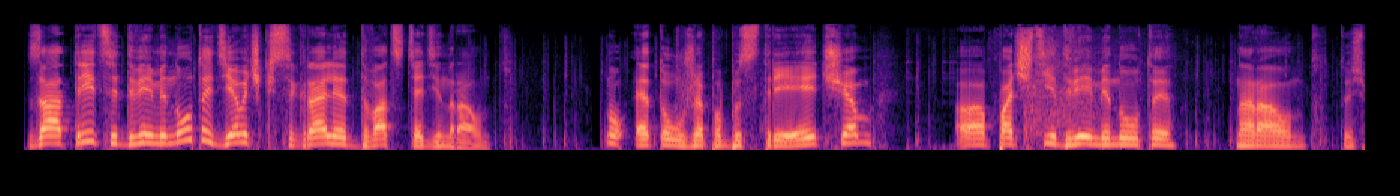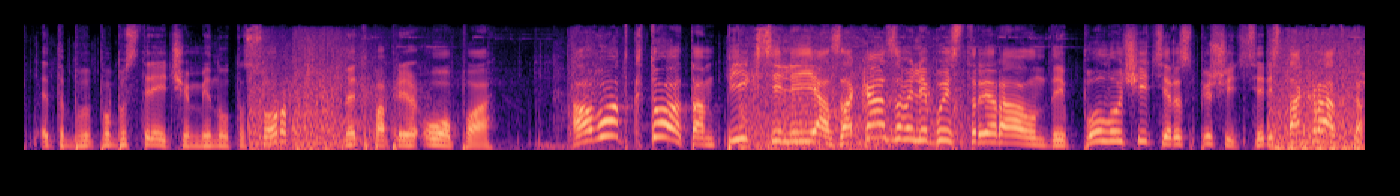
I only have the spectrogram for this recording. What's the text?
За 32 минуты девочки сыграли 21 раунд. Ну, это уже побыстрее, чем э, почти 2 минуты на раунд. То есть это побыстрее, чем минута 40. Но это по-прежнему... Опа! А вот кто там? Пиксели я. Заказывали быстрые раунды? Получите, распишитесь. Аристократка.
